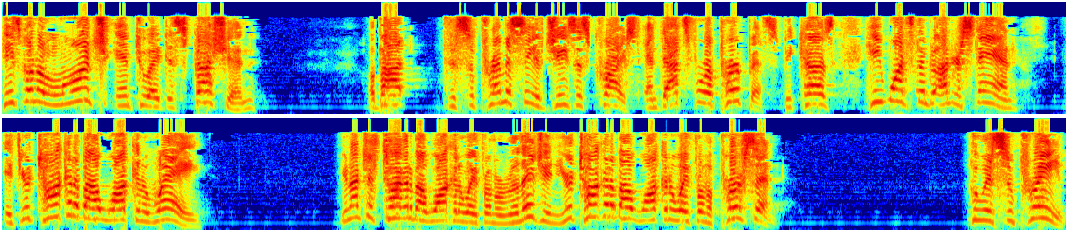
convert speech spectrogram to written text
He's going to launch into a discussion about the supremacy of Jesus Christ. And that's for a purpose, because he wants them to understand, if you're talking about walking away, you're not just talking about walking away from a religion, you're talking about walking away from a person who is supreme,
